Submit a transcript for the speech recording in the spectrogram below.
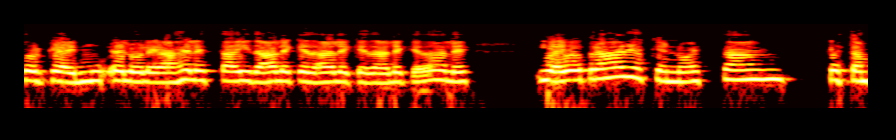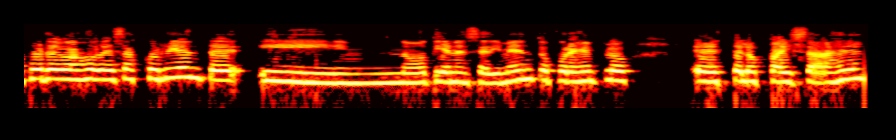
porque hay, el oleaje le está ahí, dale, que dale, que dale, que dale. Y hay otras áreas que no están, que están por debajo de esas corrientes y no tienen sedimentos. Por ejemplo, este, los paisajes.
